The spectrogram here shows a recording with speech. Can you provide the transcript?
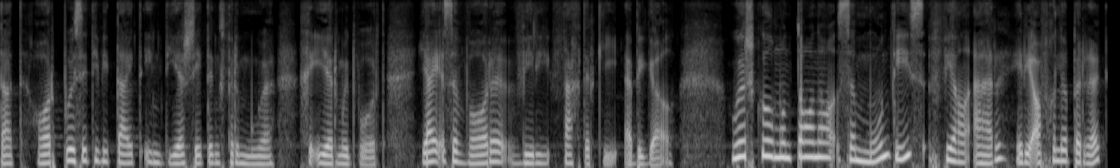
dat haar positiwiteit en deursettingsvermoë geëer moet word. Jy is 'n ware virie vegtertjie, Abigail. Hoërskool Montana se Monties VLR het die afgelope ruk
